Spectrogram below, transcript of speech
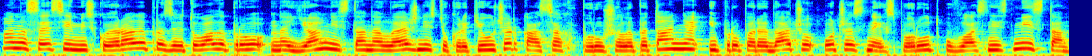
А на сесії міської ради прозвітували про наявність та належність укриттів у Черкасах. Порушили питання і про передачу очисних споруд у власність міста.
